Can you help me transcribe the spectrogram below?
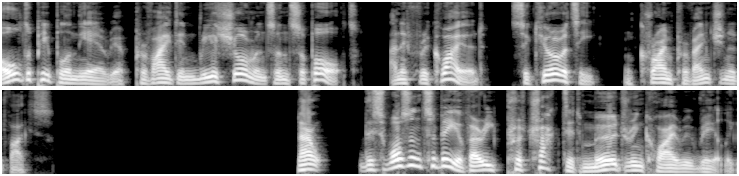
older people in the area, providing reassurance and support, and if required, security and crime prevention advice. Now, this wasn't to be a very protracted murder inquiry, really,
